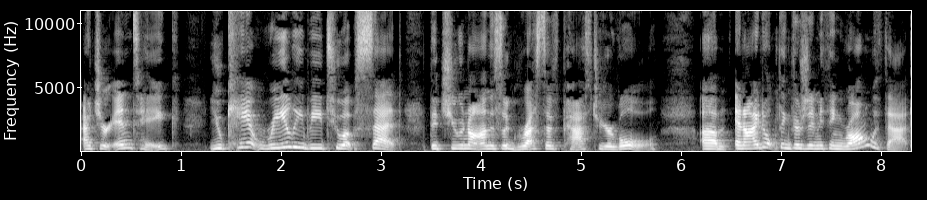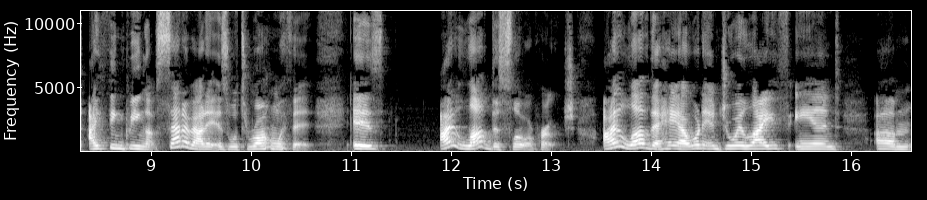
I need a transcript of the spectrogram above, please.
at your intake you can't really be too upset that you're not on this aggressive path to your goal. Um, and i don't think there's anything wrong with that. I think being upset about it is what's wrong with it is i love the slow approach. I love that hey i want to enjoy life and um,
